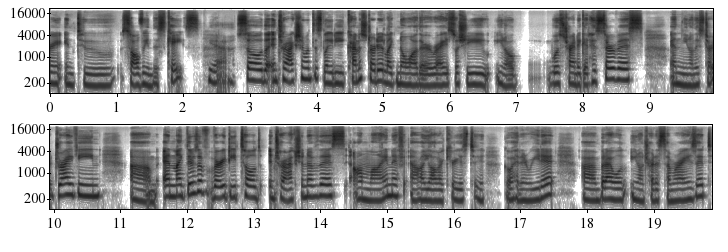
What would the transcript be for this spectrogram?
into solving this case. Yeah. So the interaction with this lady kind of started like no other, right? So she, you know, was trying to get his service and you know they start driving um, and like there's a very detailed interaction of this online if uh, y'all are curious to go ahead and read it um, but i will you know try to summarize it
